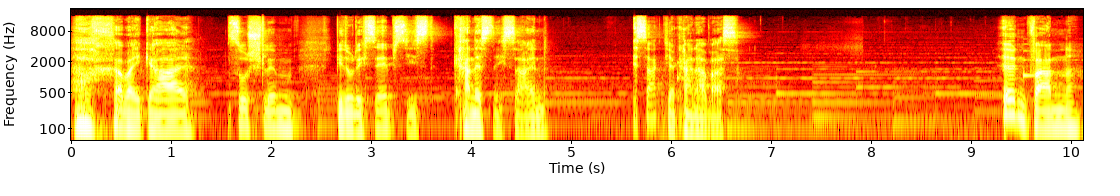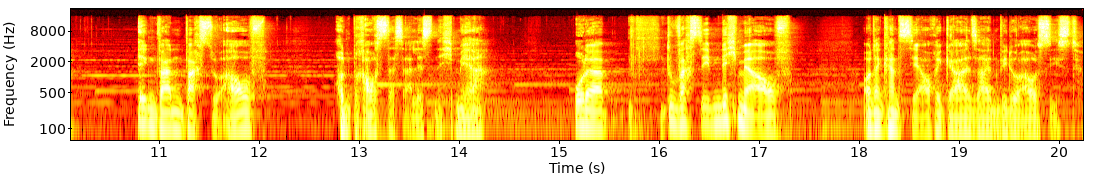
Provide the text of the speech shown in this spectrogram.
Ach, aber egal. So schlimm, wie du dich selbst siehst, kann es nicht sein. Es sagt ja keiner was. Irgendwann, irgendwann wachst du auf und brauchst das alles nicht mehr. Oder du wachst eben nicht mehr auf und dann kann es dir auch egal sein, wie du aussiehst.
